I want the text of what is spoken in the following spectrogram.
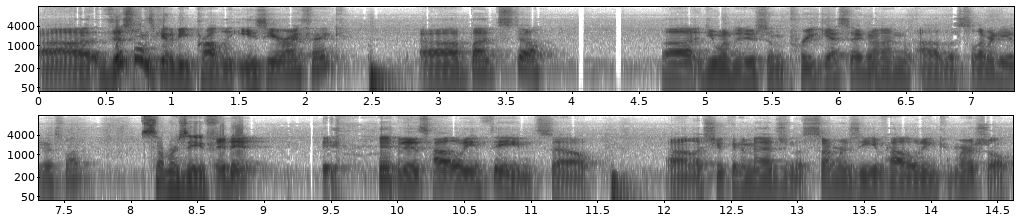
Uh, this one's going to be probably easier, I think, uh, but still. Uh, do you want to do some pre-guessing on uh, the celebrity in this one? Summer's Eve. It it, it is Halloween themed, so uh, unless you can imagine the Summer's Eve Halloween commercial,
